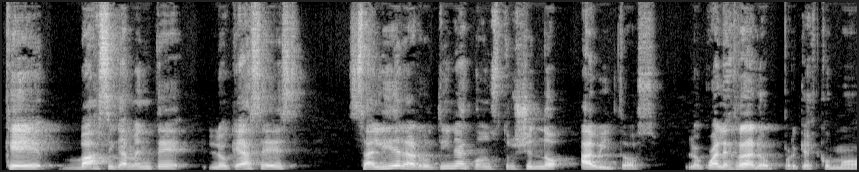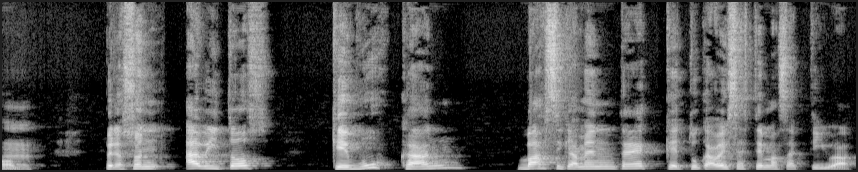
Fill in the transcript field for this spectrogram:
que básicamente lo que hace es salir de la rutina construyendo hábitos, lo cual es raro porque es como... Mm. Pero son hábitos que buscan básicamente que tu cabeza esté más activa,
